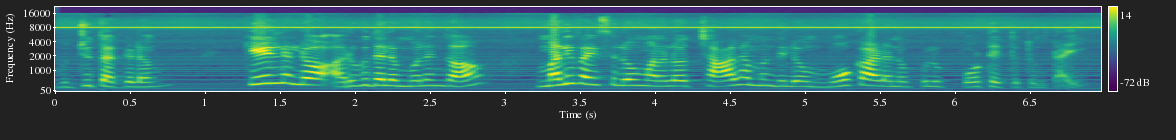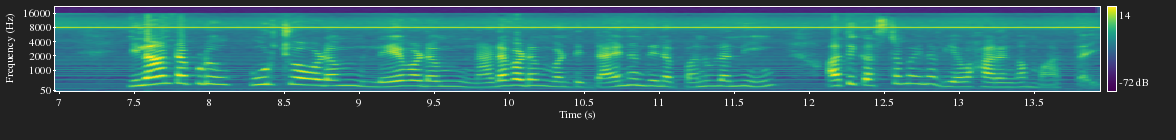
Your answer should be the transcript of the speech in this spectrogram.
గుజ్జు తగ్గడం కీళ్ళలో అరుగుదల మూలంగా మలి వయసులో మనలో చాలా మందిలో మోకాళ్ళ నొప్పులు పోటెత్తుతుంటాయి. ఇలాంటప్పుడు కూర్చోవడం లేవడం నడవడం వంటి దైనందిన పనులన్నీ అతి కష్టమైన వ్యవహారంగా మారతాయి.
